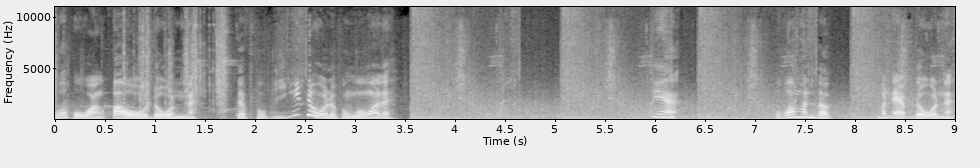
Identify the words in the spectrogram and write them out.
ผมว่าผมวางเป้าโดนนะ แต่ผมยิงไม่โดนเลยผมงงว่าเลย เนี่ย ผมว่ามันแบบมันแอบโดนนะ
